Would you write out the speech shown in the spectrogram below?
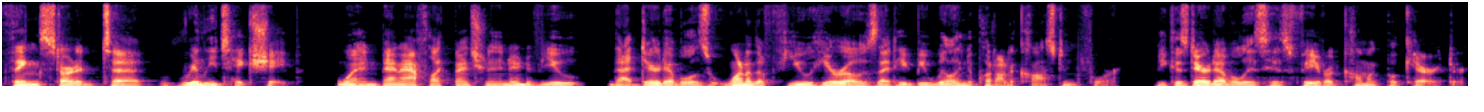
Things started to really take shape when Ben Affleck mentioned in an interview that Daredevil is one of the few heroes that he'd be willing to put on a costume for, because Daredevil is his favorite comic book character.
